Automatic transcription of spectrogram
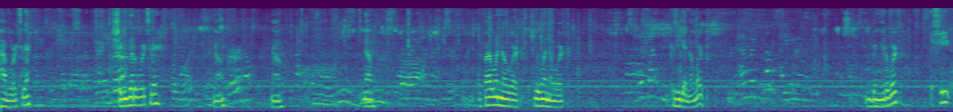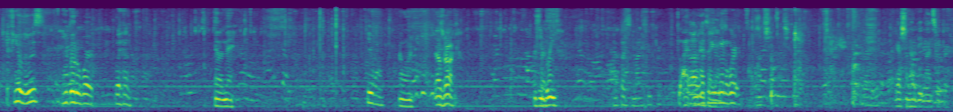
have worked with? Should we go to work today? No. No. No. If I went to work, you went to work. Because you didn't work. Bring it over. If he, if he loses, you go to work with him. Down there. He won. No one. That was wrong. Would you leave? That's my secret. I don't think you're going to work. That should not be my secret.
